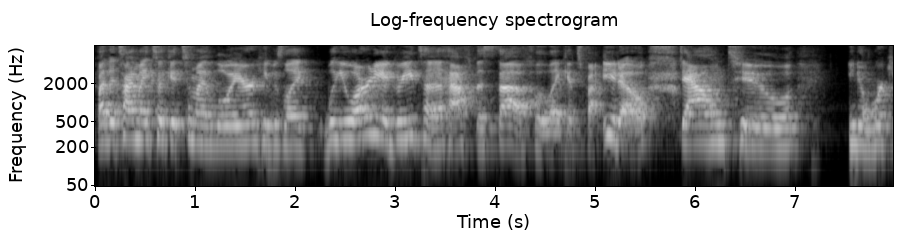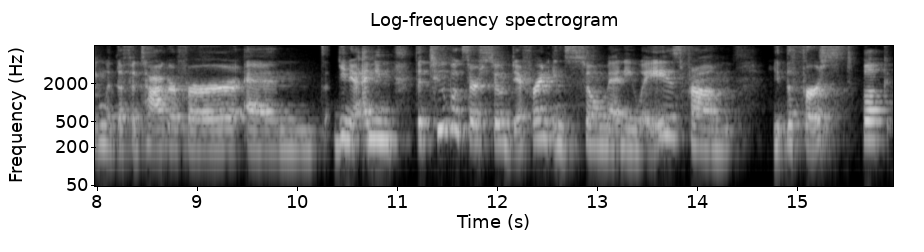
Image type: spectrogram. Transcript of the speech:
by the time I took it to my lawyer, he was like, "Well, you already agreed to half the stuff. Like, it's fine." You know, down to you know, working with the photographer. And, you know, I mean, the two books are so different in so many ways from the first book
